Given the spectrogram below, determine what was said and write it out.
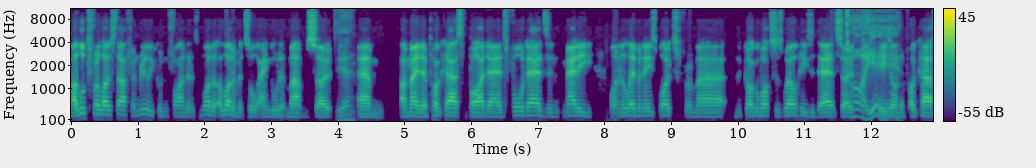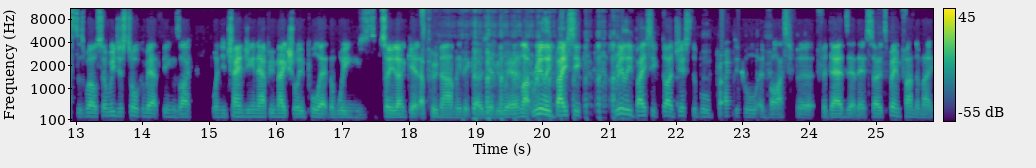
I looked for a lot of stuff and really couldn't find it. It's mod- a lot of it's all angled at mum. So Yeah. um, I made a podcast by dads, for dads, and Maddie, one of the Lebanese blokes from uh, the Gogglebox as well. He's a dad, so Oh, yeah. he's yeah. on the podcast as well. So we just talk about things like when you're changing a nappy, make sure you pull out the wings so you don't get a punami that goes everywhere, and like really basic, really basic, digestible, practical advice for for dads out there. So it's been fun to make.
